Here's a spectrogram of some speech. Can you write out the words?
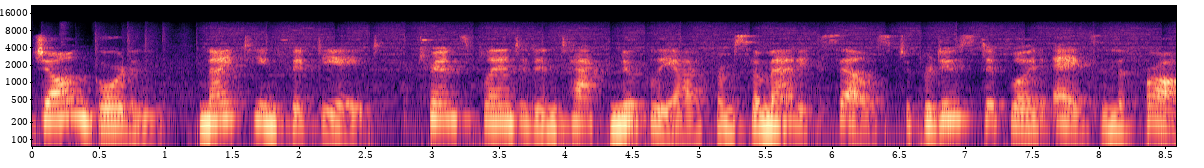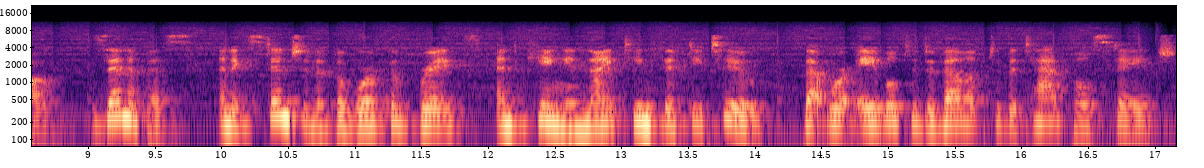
John Gurdon, 1958, transplanted intact nuclei from somatic cells to produce diploid eggs in the frog, Xenopus, an extension of the work of Briggs and King in 1952, that were able to develop to the tadpole stage.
